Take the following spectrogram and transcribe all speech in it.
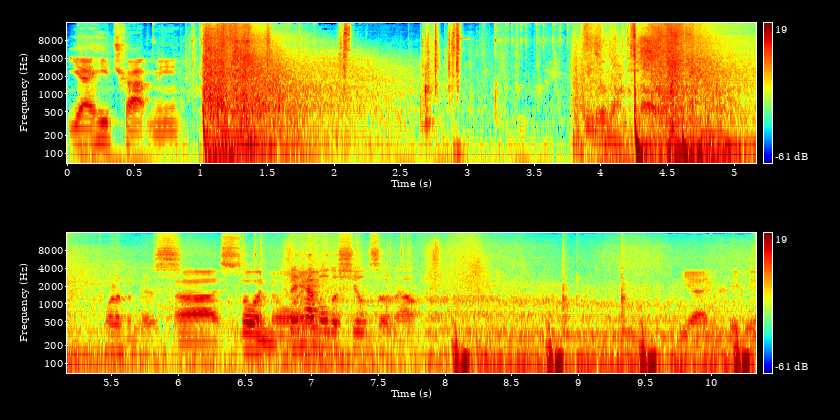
Yeah, he trapped me. He's a one shot. What One of them is. Uh, so annoying. they have all the shields though now. Yeah, they do.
